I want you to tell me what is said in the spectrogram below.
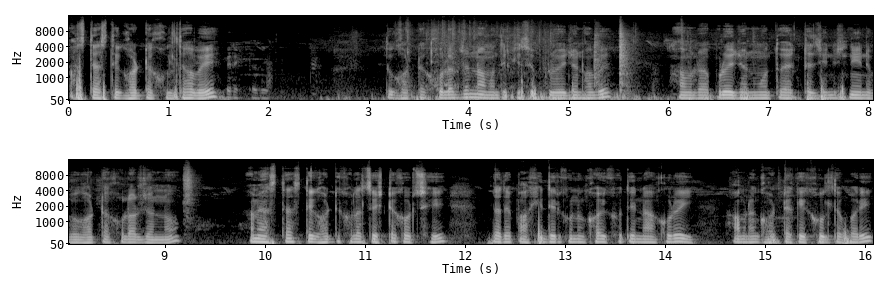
আস্তে আস্তে ঘরটা খুলতে হবে। তো ঘরটা খোলার জন্য আমাদের কিছু প্রয়োজন হবে। আমরা প্রয়োজন মতো একটা জিনিস নিয়ে নেব ঘরটা খোলার জন্য। আমি আস্তে আস্তে ঘরটি খোলার চেষ্টা করছি যাতে পাখিদের কোনো ক্ষয়ক্ষতি না করেই আমরা ঘরটাকে খুলতে পারি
